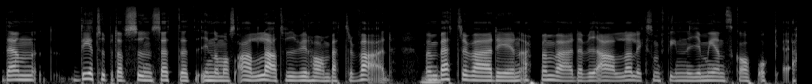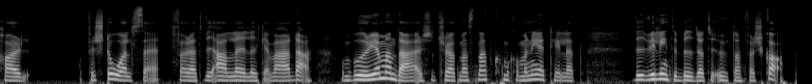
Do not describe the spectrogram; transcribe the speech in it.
den, det typet av synsättet inom oss alla att vi vill ha en bättre värld. Och en Mm. bättre värld är en öppen värld där vi alla liksom finner gemenskap och har förståelse för att vi alla är lika värda. Och börjar man där så tror jag att man snabbt kommer komma ner till att vi vill inte bidra till utanförskap.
